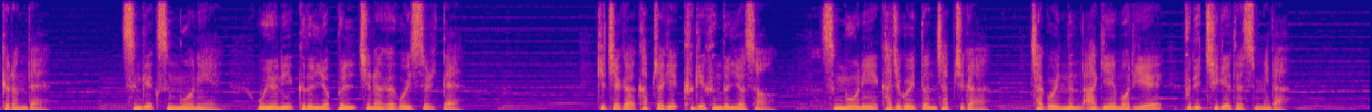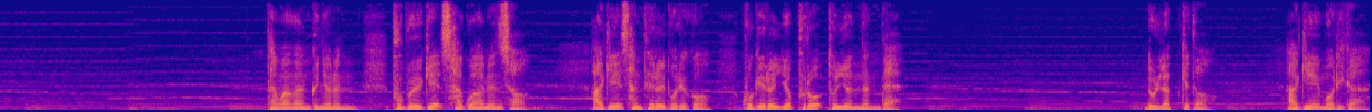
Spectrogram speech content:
그런데 승객 승무원이 우연히 그들 옆을 지나가고 있을 때 기체가 갑자기 크게 흔들려서 승무원이 가지고 있던 잡지가 자고 있는 아기의 머리에 부딪히게 됐습니다. 당황한 그녀는 부부에게 사과하면서 아기의 상태를 보려고 고개를 옆으로 돌렸는데 놀랍게도 아기의 머리가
